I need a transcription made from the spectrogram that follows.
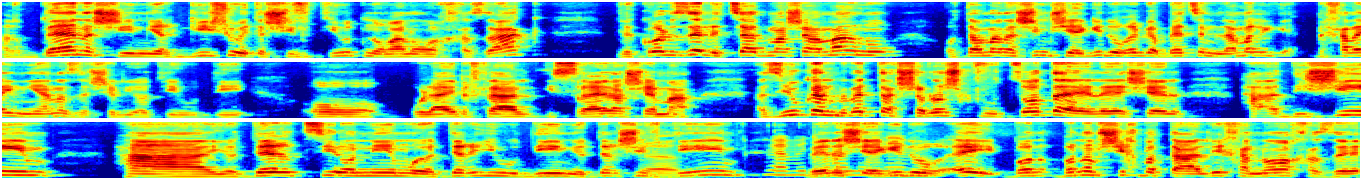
הרבה אנשים ירגישו את השבטיות נורא נורא חזק, וכל זה לצד מה שאמרנו, אותם אנשים שיגידו, רגע, בעצם למה בכלל העניין הזה של להיות יהודי, או אולי בכלל ישראל אשמה? אז יהיו כאן באמת השלוש קבוצות האלה של האדישים, היותר ציונים או יותר יהודים, יותר שבטיים, ואלה שיגידו, היי, בוא, בוא נמשיך בתהליך הנוח הזה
